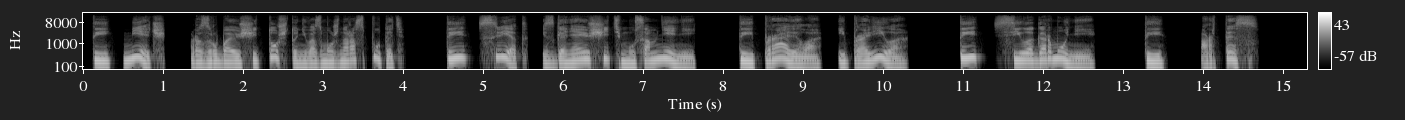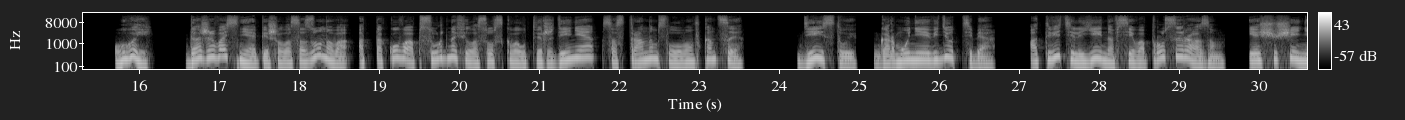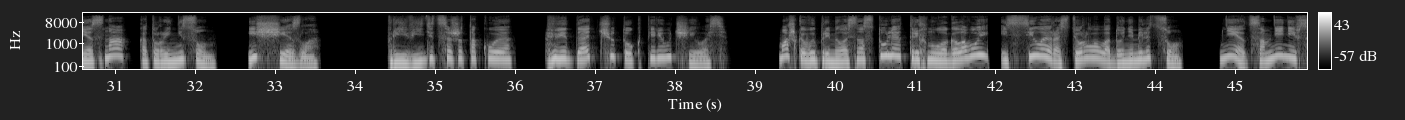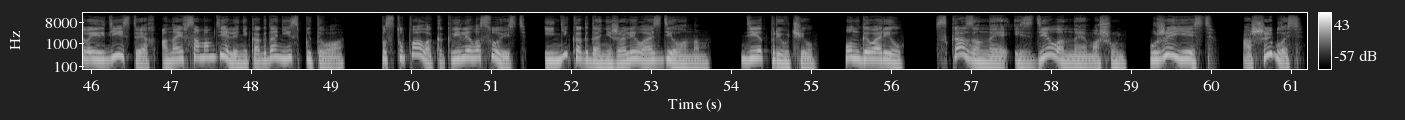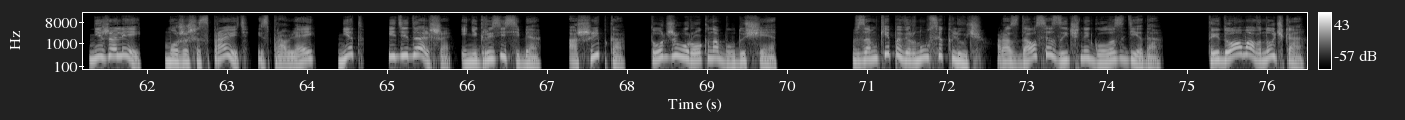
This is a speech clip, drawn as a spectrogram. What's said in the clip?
Ты – меч, разрубающий то, что невозможно распутать. Ты – свет, изгоняющий тьму сомнений. Ты – правила и правила. Ты – сила гармонии. Ты – Артес. Ой, даже во сне опешила Сазонова от такого абсурдно-философского утверждения со странным словом в конце. «Действуй, гармония ведет тебя». Ответили ей на все вопросы разом, и ощущение сна, который не сон, исчезло. Привидится же такое. Видать, чуток переучилась. Машка выпрямилась на стуле, тряхнула головой и с силой растерла ладонями лицо. Нет, сомнений в своих действиях она и в самом деле никогда не испытывала. Поступала, как велела совесть, и никогда не жалела о сделанном. Дед приучил. Он говорил: "Сказанное и сделанное, Машунь, уже есть. Ошиблась не жалей. Можешь исправить исправляй. Нет, иди дальше и не грызи себя. Ошибка тот же урок на будущее". В замке повернулся ключ, раздался зычный голос деда. Ты дома, внучка?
